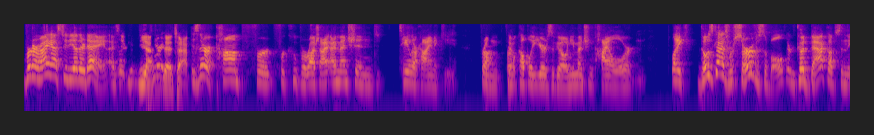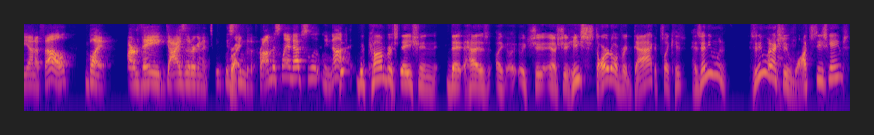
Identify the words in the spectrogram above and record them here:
Werner, I asked you the other day. I was like, is Yeah, there- that's happening. is there a comp for for Cooper Rush? I, I mentioned Taylor Heinicke from from a couple of years ago, and you mentioned Kyle Orton. Like those guys were serviceable. They're good backups in the NFL, but are they guys that are going to take this Right. team to the promised land? Absolutely not. the, the conversation that has like uh, should, you know, should he start over Dak? It's like has, has anyone has anyone actually watched these games?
